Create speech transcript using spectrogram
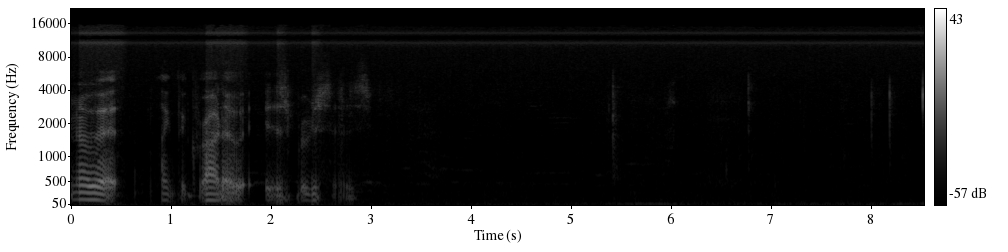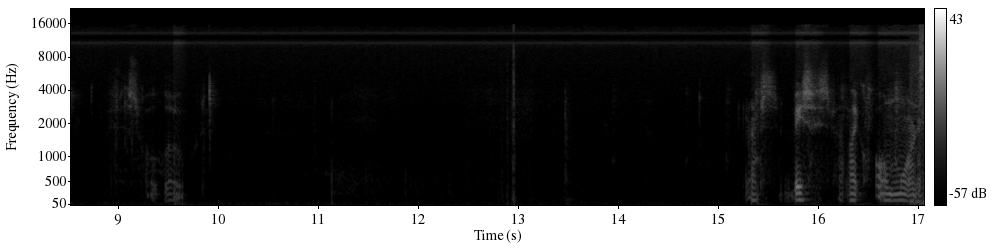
I know that like the grotto is Brutus's. This will load. I've basically spent like all morning.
